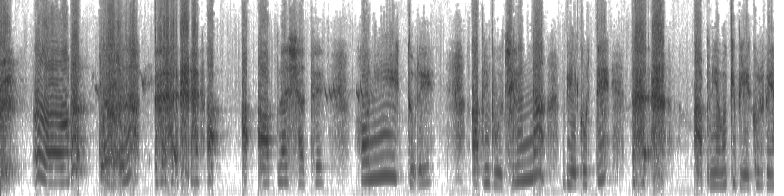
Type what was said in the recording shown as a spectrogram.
এই কোথায় আছো আ- আ- আপনার সাথে অনেক দূরে। আপনি বলছিলেন না বিয়ে করতে? আপনি আমাকে বিয়ে করবেন!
